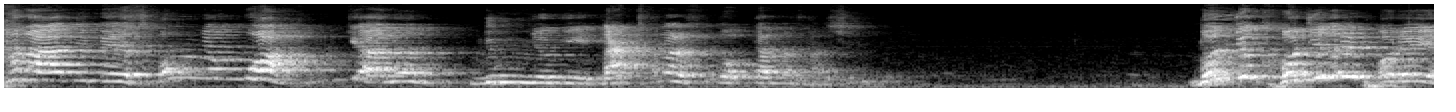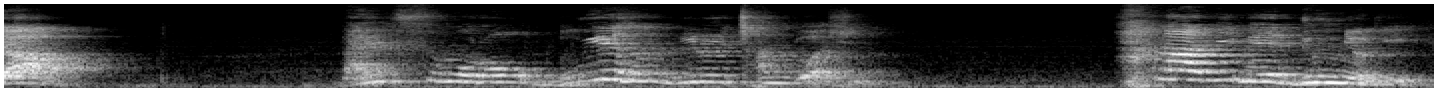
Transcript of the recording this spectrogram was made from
하나님의 성령과 함께하는 능력이 나타날 수가 없다는 사실입니다. 먼저 거짓을 버려야 말씀으로 무에서 우리를 창조하시는 하나님의 능력이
